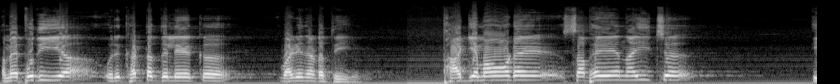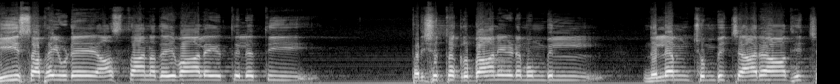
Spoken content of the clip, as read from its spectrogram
നമ്മെ പുതിയ ഒരു ഘട്ടത്തിലേക്ക് വഴി നടത്തി. ഭാഗ്യമോടെ സഭയെ നയിച്ച് ഈ സഭയുടെ ആസ്ഥാന ദൈവാലയത്തിലെത്തി പരിശുദ്ധ കുർബാനയുടെ മുമ്പിൽ നിലം ചുംബിച്ച് ആരാധിച്ച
